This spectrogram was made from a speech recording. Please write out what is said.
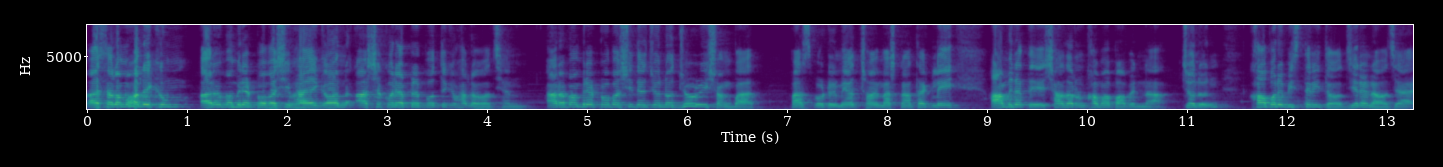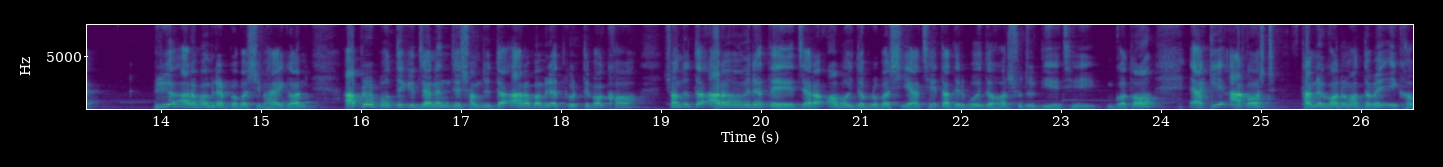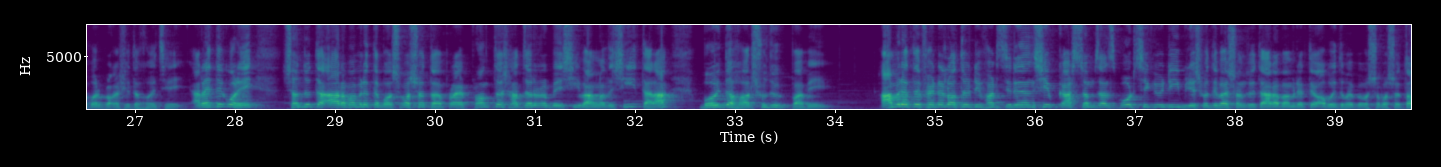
আসসালামু আলাইকুম, আরব আমিরাত প্রবাসী ভাইগণ, আশা করি আপনার প্রত্যেকে ভালো আছেন। আরব আমিরাত প্রবাসীদের জন্য জরুরি সংবাদ। পাসপোর্টের মেয়াদ ছয় মাস না থাকলে আমিরাতে সাধারণ ক্ষমা পাবেন না। চলুন খবরে বিস্তারিত জেনে নেওয়া যায় প্রিয় আরব আমিরাত প্রবাসী ভাইগণ, আপনারা প্রত্যেকে জানেন যে সংযুক্ত আরব আমিরাত কর্তৃপক্ষ, সংযুক্ত আরব আমিরাতে যারা অবৈধ প্রবাসী আছে, তাদের বৈধ হওয়ার সুযোগ দিয়েছে। গত একই আগস্ট স্থানীয় গণমাধ্যমে এই খবর প্রকাশিত হয়েছে। আর এতে করে সংযুক্ত আরব আমিরাতে বসবাসরত প্রায় পঞ্চাশ হাজারেরও বেশি বাংলাদেশি তারা বৈধ হওয়ার সুযোগ পাবে। আমিরাতে federal authority for citizenship customs and port security বৃহস্পতিবার সংযুক্ত আরব আমিরাতে অবৈধভাবে বসবাসরত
